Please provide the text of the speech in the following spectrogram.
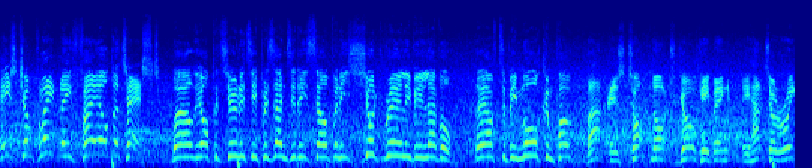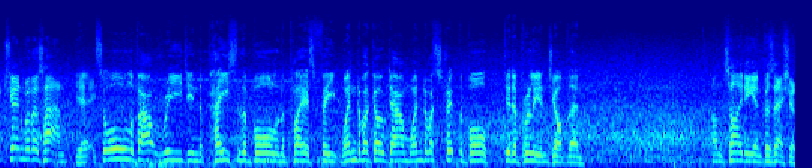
He's completely failed the test. Well, the opportunity presented itself, and it should really be level. They have to be more composed. That is top-notch goalkeeping. He had to reach in with his hand. Yeah, it's all about reading the pace of the ball and the player's feet. When do I go down? When do I strip the ball? Did a brilliant job then. Untidy in possession.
